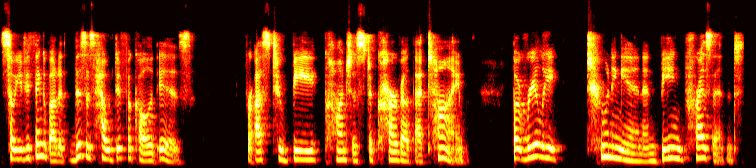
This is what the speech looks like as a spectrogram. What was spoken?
So if you think about it, this is how difficult it is for us to be conscious to carve out that time. But really tuning in and being present,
